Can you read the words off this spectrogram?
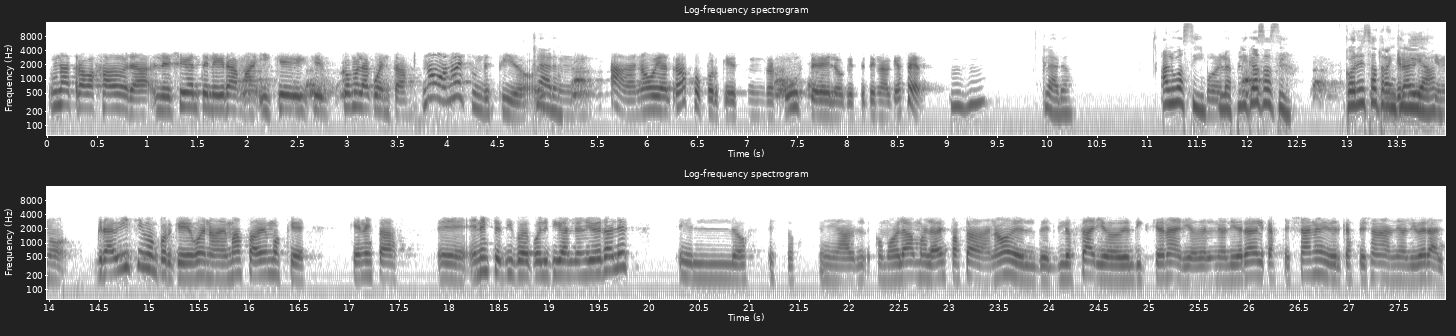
una trabajadora le llega el telegrama y que, que ¿cómo la cuenta? No, no es un despido. es Claro. un- nada, no voy al trabajo porque es un reajuste de lo que se tenga que hacer. Ujú, Claro. Algo así, Bueno. lo explicas así, con esa tranquilidad. Gravísimo, gravísimo porque, bueno, además sabemos que, que en estas, eh, en este tipo de políticas neoliberales, el- los, esto, eh, como hablábamos la vez pasada, ¿no? Del, del glosario, del diccionario, del neoliberal al castellano y del castellano al neoliberal.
